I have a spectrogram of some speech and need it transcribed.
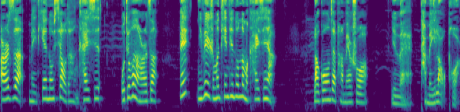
儿子每天都笑得很开心，我就问儿子：“哎，你为什么天天都那么开心啊？”老公在旁边说：“因为他没老婆。”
